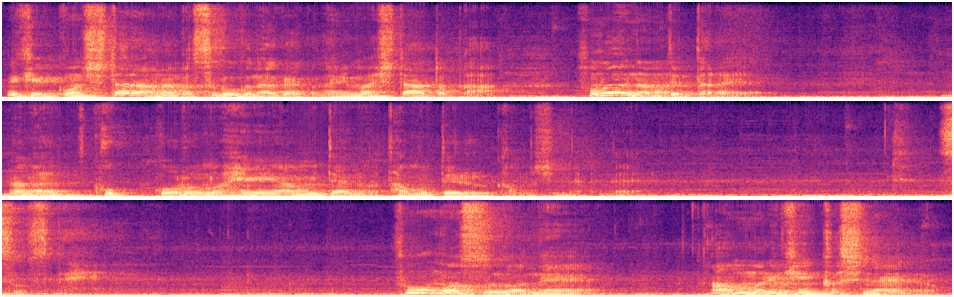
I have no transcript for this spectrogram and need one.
で結婚したらなんかすごく仲良くなりましたとかそのようになってったらなんか心の平安みたいなのが保てるかもしれないね。そうですね。トーマスはねあんまり喧嘩しないのよ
